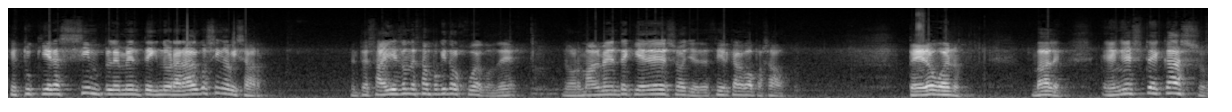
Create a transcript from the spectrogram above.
que tú quieras simplemente ignorar algo sin avisar. Entonces ahí es donde está un poquito el juego de normalmente quieres, oye, decir que algo ha pasado. Pero bueno, vale. En este caso,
